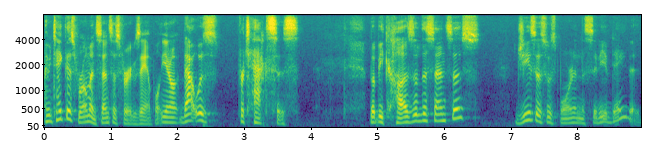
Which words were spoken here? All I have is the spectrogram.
I mean, take this Roman census, for example. You know, that was for taxes. But because of the census, Jesus was born in the city of David,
